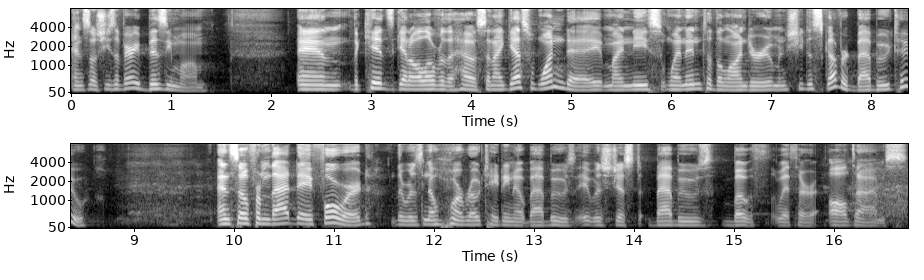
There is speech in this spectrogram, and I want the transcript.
and so she's a very busy mom and the kids get all over the house. And I guess one day my niece went into the laundry room and she discovered Babu too. and so from that day forward, there was no more rotating out Babus. It was just Babus both with her all times.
